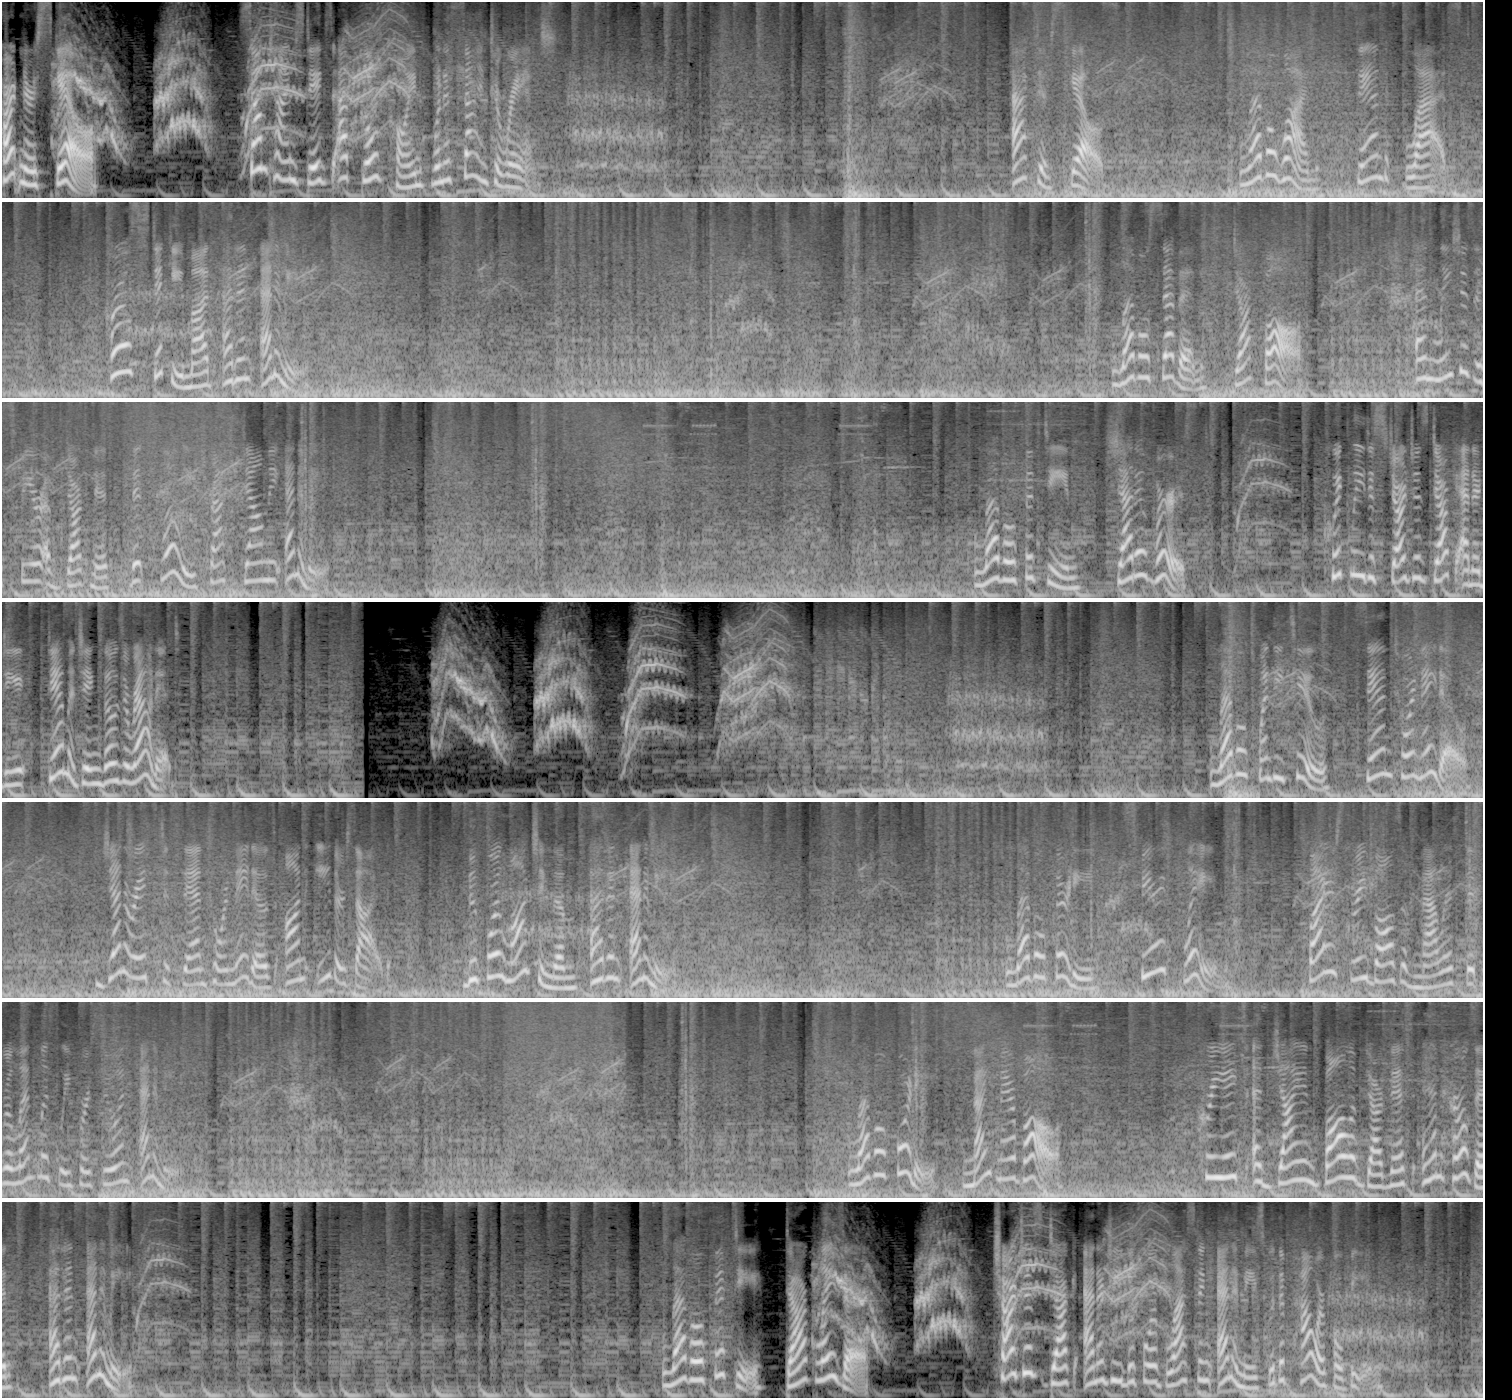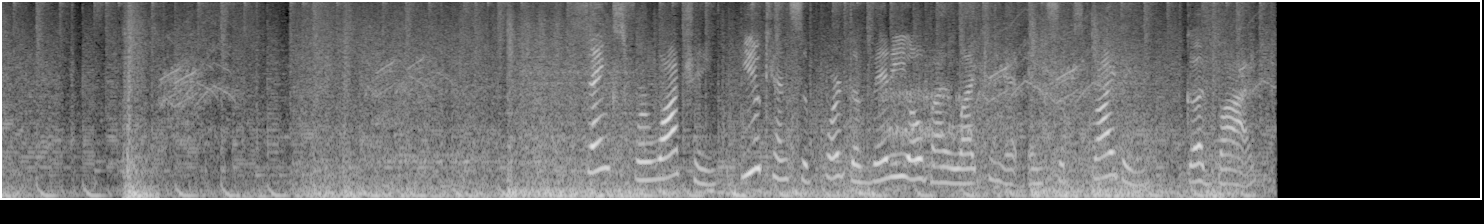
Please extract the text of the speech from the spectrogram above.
Partner skill. Sometimes digs up gold coin when assigned to ranch. Active skills. Level 1. Sand Blast. Hurl sticky mud at an enemy. Level 7. Dark Ball. Unleashes a sphere of darkness that slowly tracks down the enemy. Level 15. Shadow Burst. Quickly discharges dark energy, damaging those around it. Level 22. Sand Tornado. Generates two sand tornadoes on either side before launching them at an enemy. Level 30. Spirit Flame. Fires three balls of malice that relentlessly pursue an enemy. Level 40. Nightmare Ball. Creates a giant ball of darkness and hurls it at an enemy. Level 50. Dark Laser. Charges dark energy before blasting enemies with a powerful beam. Thanks for watching. You can support the video by liking it and subscribing. Goodbye.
